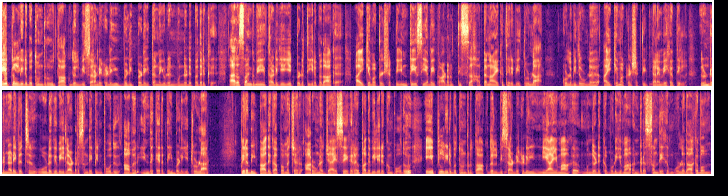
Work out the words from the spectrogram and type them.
ஏப்ரல் இருபத்தொன்று தாக்குதல் விசாரணைகளை வெளிப்படைத்தன்மையுடன் முன்னெடுப்பதற்கு அரசாங்கமே தடையை ஏற்படுத்தியிருப்பதாக ஐக்கிய மக்கள் சக்தியின் தேசிய அமைப்பாளர் திஸ்ஸ ஹத்தநாயக்க தெரிவித்துள்ளார். கொழும்பில் உள்ள ஐக்கிய மக்கள் சக்தி தலைமையகத்தில் இன்று நடைபெற்ற ஊடகவியலாளர் சந்திப்பின் போது அவர் இந்த கருத்தை வெளியிட்டுள்ளார். பிரதி பாதுகாப்பு அமைச்சர் அருண ஜெயசேகர பதவியில் இருக்கும்போது ஏப்ரல் இருபத்தொன்று தாக்குதல் விசாரணைகளில் நியாயமாக முன்னெடுக்க முடியுமா என்ற சந்தேகம் உள்ளதாகவும்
